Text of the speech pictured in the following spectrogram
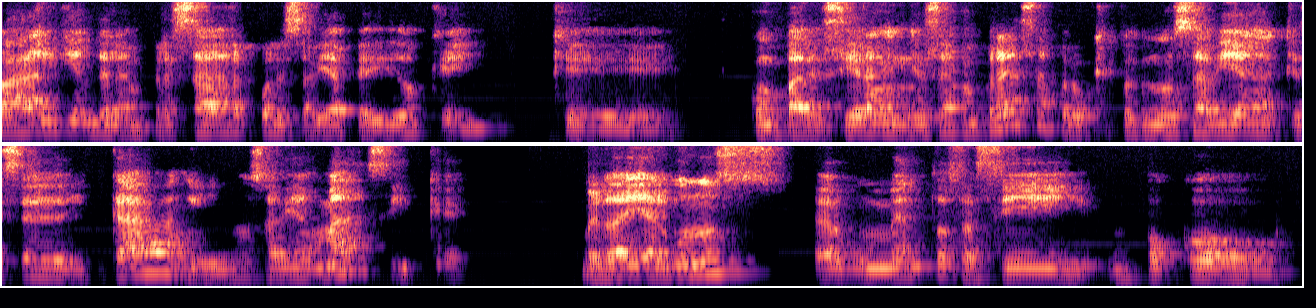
alguien de la empresa Arco les había pedido que, que compadecieran en esa empresa, pero que pues no sabían a qué se dedicaban y no sabían más y que, ¿verdad? Y algunos argumentos así un poco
